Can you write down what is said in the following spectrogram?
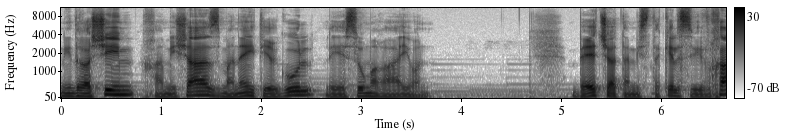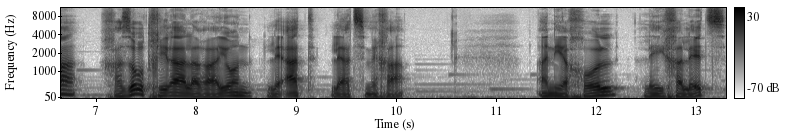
נדרשים חמישה זמני תרגול ליישום הרעיון. בעת שאתה מסתכל סביבך, חזור תחילה על הרעיון לאט לעצמך. אני יכול להיחלץ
